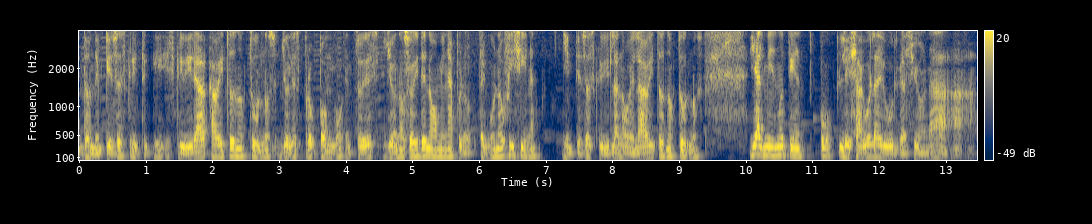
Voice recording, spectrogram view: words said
donde empiezo a escribir, hábitos nocturnos, yo les propongo, entonces yo no soy de nómina, pero tengo una oficina y empiezo a escribir la novela Hábitos Nocturnos y al mismo tiempo les hago la divulgación a,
